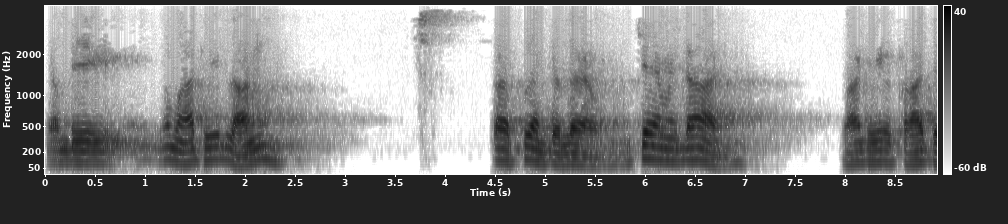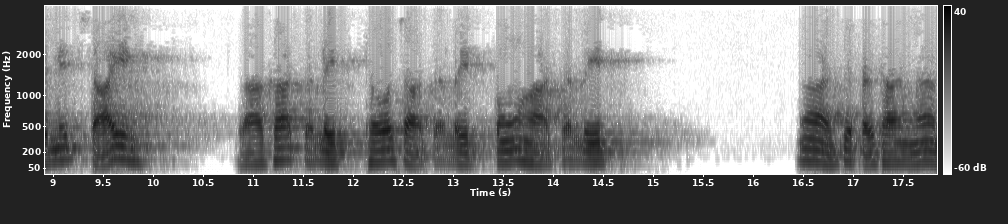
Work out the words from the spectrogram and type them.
ความดีก็มาทีหลัง ก็เพื่อนจนแล้ว แก้ไม่ได้บางทีก็กลายเป็นนิสัยราคะจะลิดโทสะจะลิดโมหะจะลิดง่ายจะไปทางนั้น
